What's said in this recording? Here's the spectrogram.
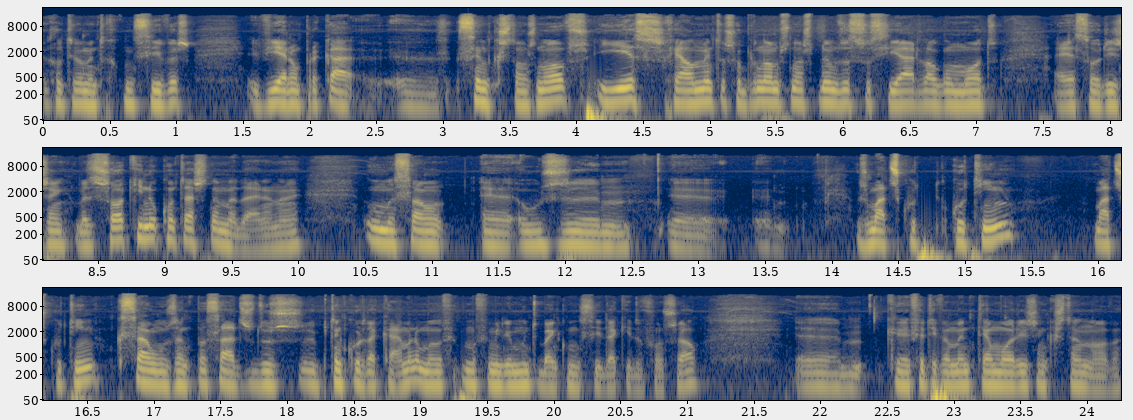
relativamente reconhecíveis, vieram para cá uh, sendo cristãos novos e esses realmente os sobrenomes nós podemos associar de algum modo a essa origem, mas só aqui no contexto da Madeira, não é? Uma são os, os Matos Coutinho, Matos Coutinho, que são os antepassados dos Betancourt da Câmara, uma, uma família muito bem conhecida aqui do Funchal, que efetivamente tem uma origem cristã nova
